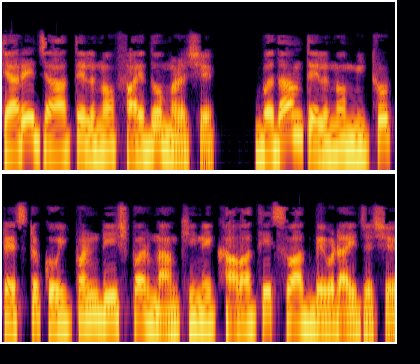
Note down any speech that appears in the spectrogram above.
ત્યારે જ આ તેલનો ફાયદો મળશે. બદામ તેલનો મીઠો ટેસ્ટ કોઈ પણ ડીશ પર નાંખીને ખાવાથી સ્વાદ બેવડાઈ જશે.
